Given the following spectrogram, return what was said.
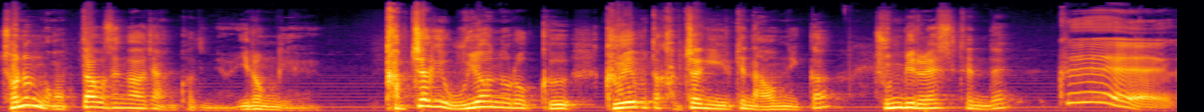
저는 없다고 생각하지 않거든요. 이런 게. 갑자기 우연으로 그, 그 해부터 갑자기 이렇게 나옵니까? 준비를 했을 텐데. 그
